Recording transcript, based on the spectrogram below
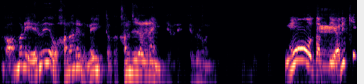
なんかあんまり LA を離れるメリットが感じられないんだよね、レブロンに。もう、だってやりきっ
